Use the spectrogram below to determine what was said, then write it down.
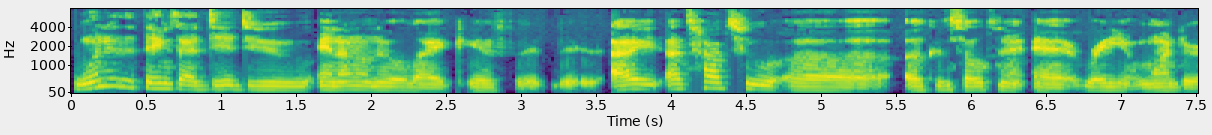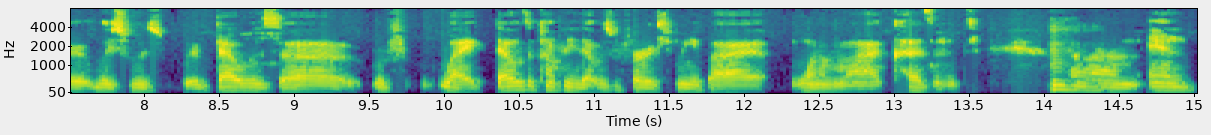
One of the things I did do, and I don't know, like if I I talked to a, a consultant at Radiant Wonder, which was that was uh like that was a company that was referred to me by one of my cousins, mm-hmm. um, and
